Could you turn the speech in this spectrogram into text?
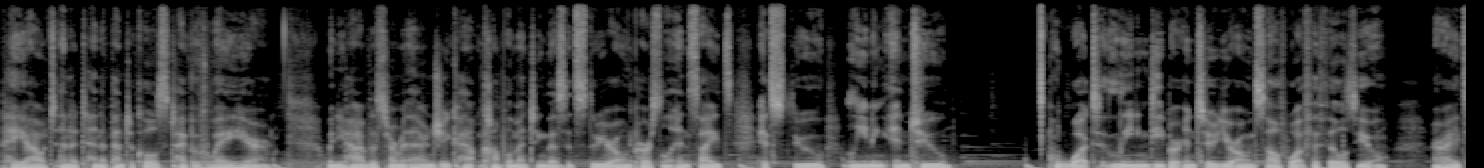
pay out in a Ten of Pentacles type of way here. When you have this Hermit energy complementing this, it's through your own personal insights, it's through leaning into what leaning deeper into your own self, what fulfills you all right.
